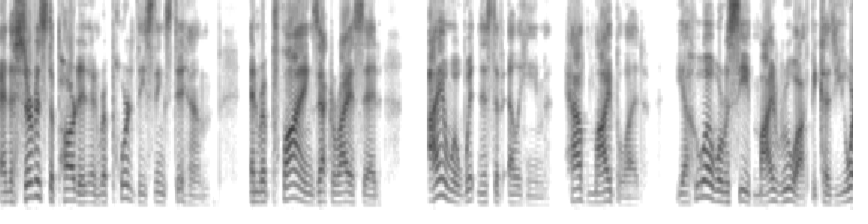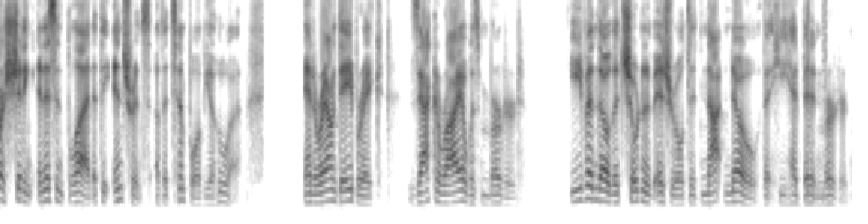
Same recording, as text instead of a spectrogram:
And the servants departed and reported these things to him. And replying, Zechariah said, I am a witness of Elohim. Have my blood. Yahuwah will receive my ruach because you are shedding innocent blood at the entrance of the temple of Yahuwah. And around daybreak, Zechariah was murdered, even though the children of Israel did not know that he had been murdered.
